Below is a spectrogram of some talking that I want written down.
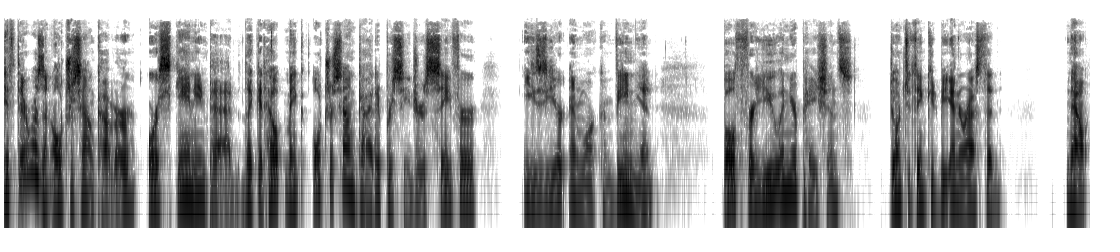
If there was an ultrasound cover or scanning pad that could help make ultrasound guided procedures safer, easier, and more convenient, both for you and your patients, don't you think you'd be interested? Now,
